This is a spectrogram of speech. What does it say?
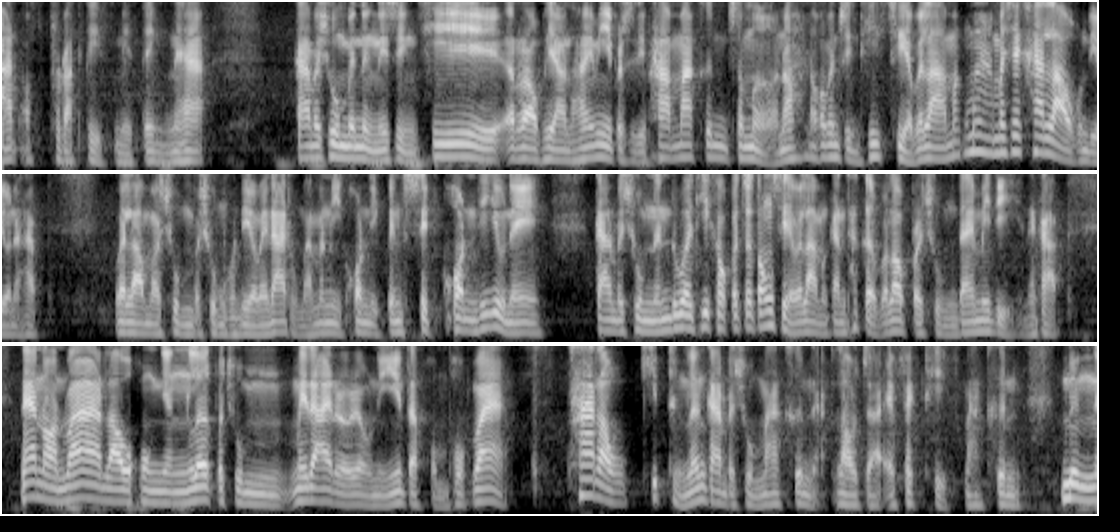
art of productive meeting นะฮะ การประชุมเป็นหนึ่งในสิ่งที่เราพยายามทำให้มีประสิทธิภาพมากขึ้นเสมอเนาะ แล้วก็เป็นสิ่งที่เสียเวลามาก ๆ ไม่ใช่แค่เราคนเดียวนะครับ เวลามาชุมประชุมคนเดียวไม่ได้ถูกไหมมันมีคนอีกเป็น 10 คนที่อยู่ในการประชุมนั้นด้วยที่เขาก็จะต้องเสียเวลาเหมือนกันถ้าเกิดว่าเราประชุมได้ไม่ดีนะครับ แน่นอนว่าเราคงยังเลิกประชุมไม่ได้เร็วๆนี้ แต่ผมพบว่า ถ้าเราคิดถึงเรื่องการประชุมมากขึ้นเนี่ยเราจะ effective มากขึ้นหนึ่งใน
